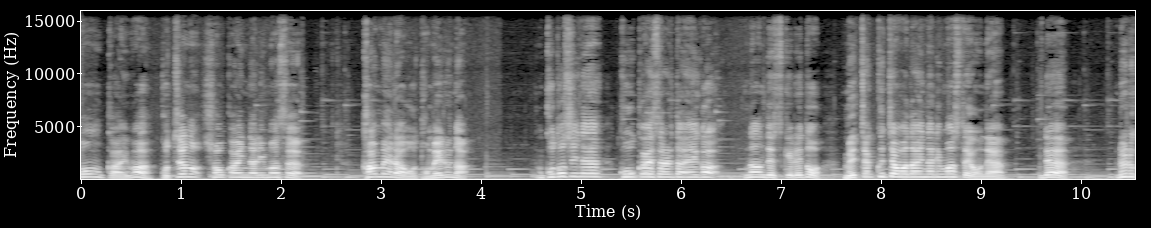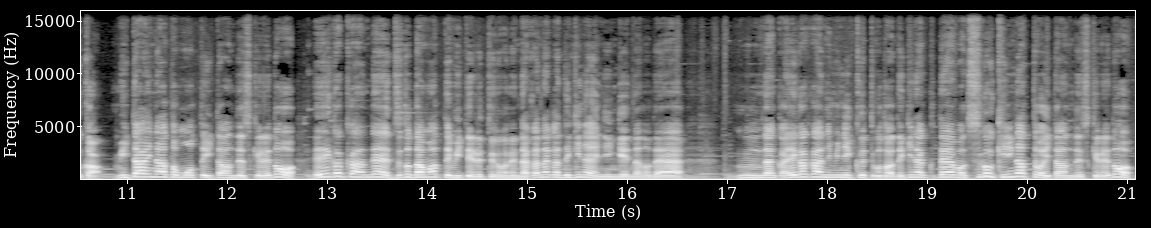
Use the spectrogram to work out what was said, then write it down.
今回はこちらの紹介になります。カメラを止めるな。今年ね、公開された映画なんですけれど、めちゃくちゃ話題になりましたよね。で、ルルカ、見たいなと思っていたんですけれど、映画館でずっと黙って見てるっていうのがね、なかなかできない人間なので、うん、なんか映画館に見に行くってことはできなくて、まあ、すごい気になってはいたんですけれど、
